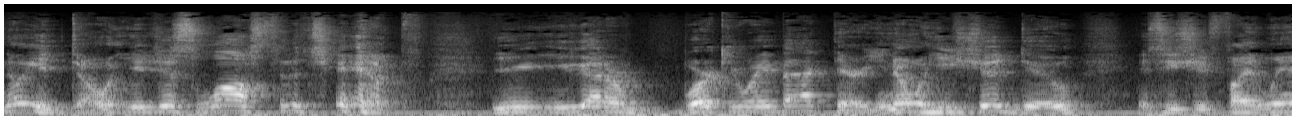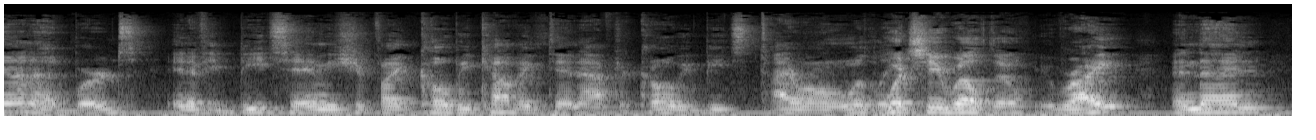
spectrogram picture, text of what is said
No, you don't. You just lost to the champ. You you got to work your way back there. You know what he should do is he should fight Leon Edwards, and if he beats him, he should fight Colby Covington after Colby beats Tyron Woodley, Which he will do. right? And then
